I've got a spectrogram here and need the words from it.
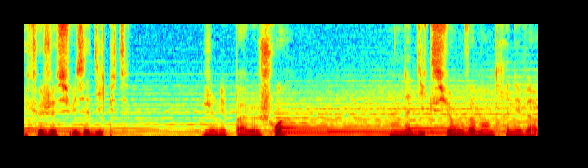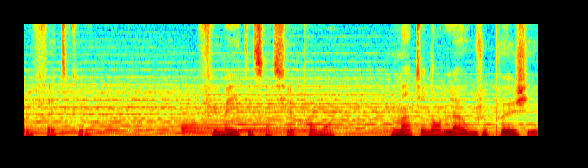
et que je suis addict, je n'ai pas le choix. Mon addiction va m'entraîner vers le fait que fumer est essentiel pour moi. Maintenant, là où je peux agir,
